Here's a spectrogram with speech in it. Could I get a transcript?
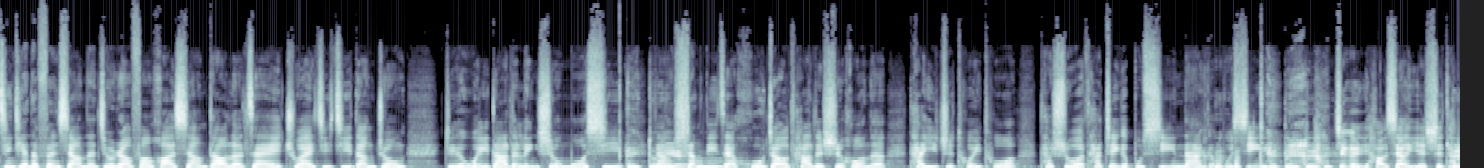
今天的分享呢，就让芳华想到了在出埃及记当中，这个伟大的领袖摩西。哎，对。当上帝在呼召他的时候呢，他一直推脱，他说他这个不行，那个不行。对 对对，这个好像也是他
